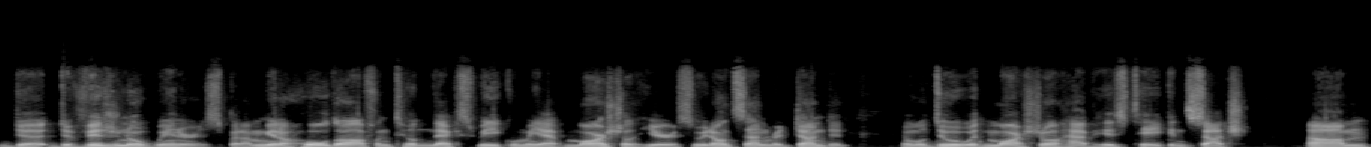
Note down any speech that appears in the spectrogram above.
the divisional winners, but I'm gonna hold off until next week when we have Marshall here so we don't sound redundant. And we'll do it with Marshall, have his take and such. Um,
